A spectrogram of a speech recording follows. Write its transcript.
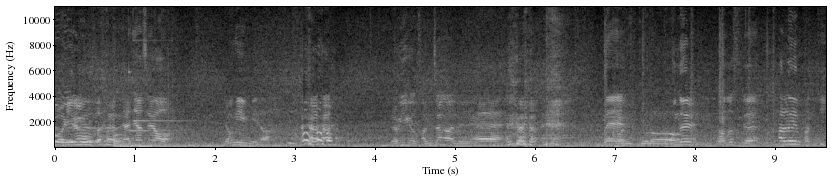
뭐 이러면서 네, 안녕하세요. 영희입니다. 영희가 권장하는. 네, 오늘 원어스의 할로윈 파티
